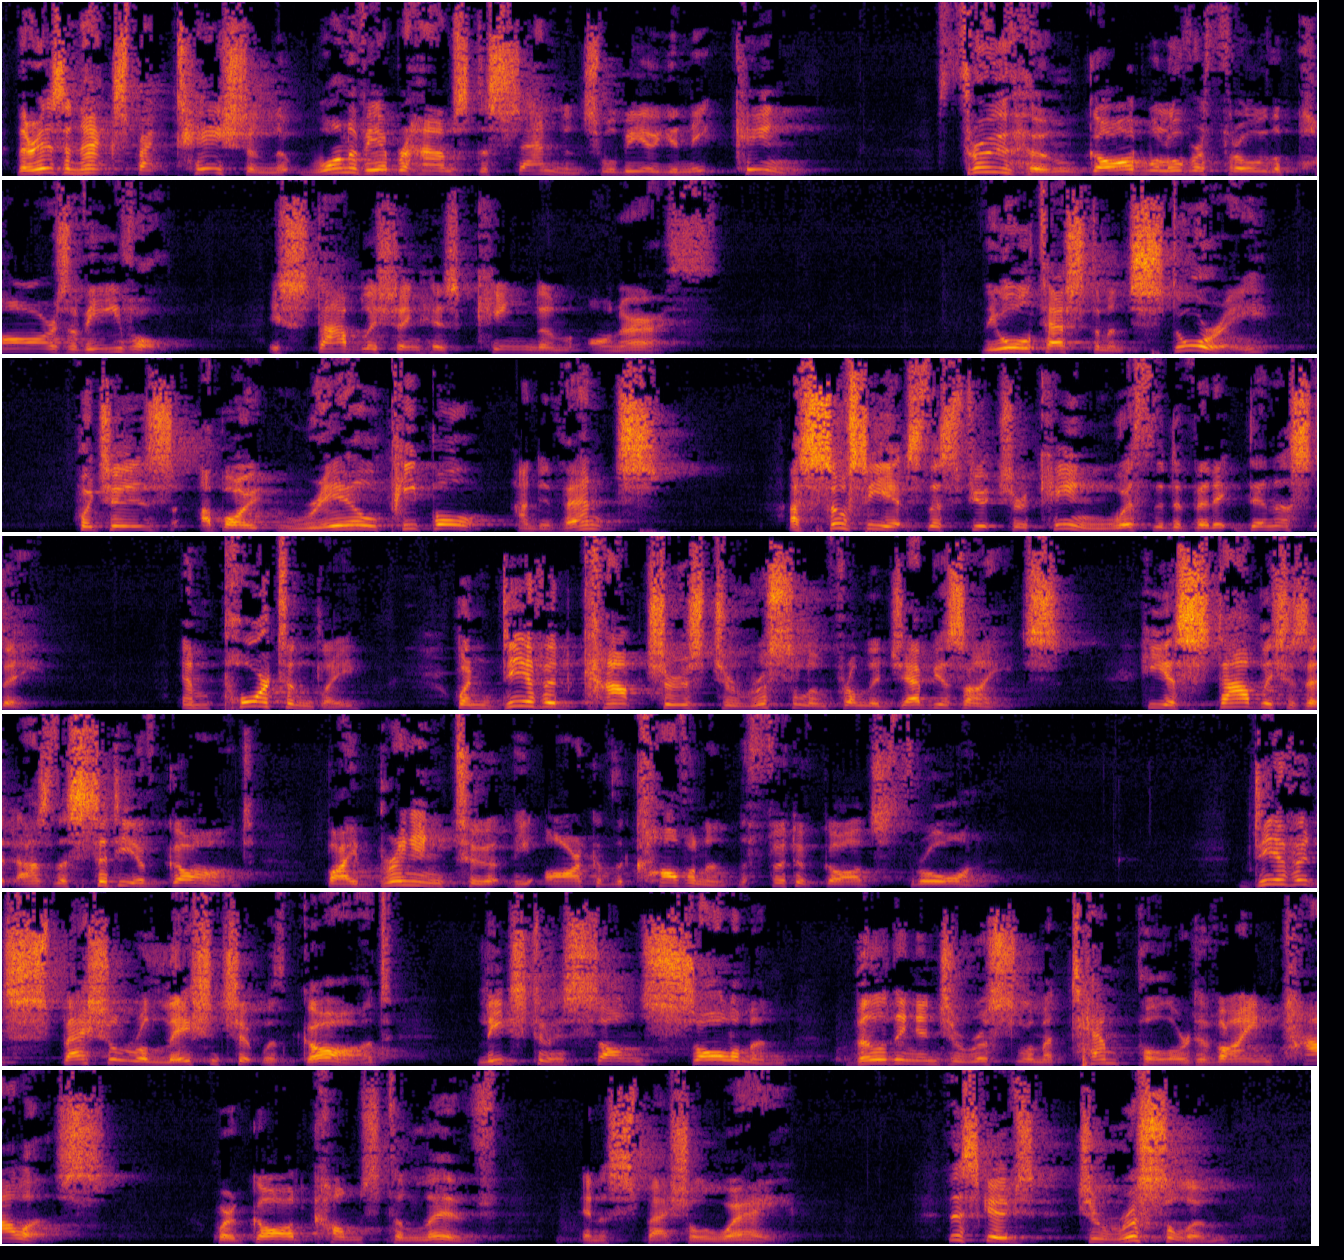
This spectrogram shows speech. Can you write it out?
there is an expectation that one of Abraham's descendants will be a unique king, through whom God will overthrow the powers of evil, establishing his kingdom on earth. The Old Testament story, which is about real people and events, associates this future king with the Davidic dynasty. Importantly, when David captures Jerusalem from the Jebusites, he establishes it as the city of God by bringing to it the Ark of the Covenant, the foot of God's throne. David's special relationship with God leads to his son Solomon building in Jerusalem a temple or divine palace where God comes to live in a special way. This gives Jerusalem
